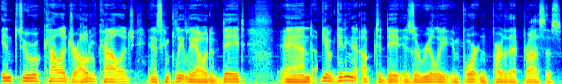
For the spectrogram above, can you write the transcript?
into college or out of college, and it's completely out of date. And you know, getting that up to date is a really important part of that process.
